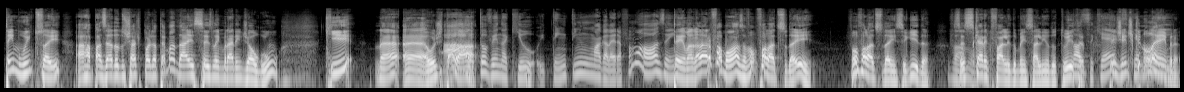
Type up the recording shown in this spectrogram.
tem muitos aí. A rapaziada do chat pode até mandar aí, se vocês lembrarem de algum, que, né, é, hoje tá ah, lá. eu tô vendo aqui. Tem, tem uma galera famosa, hein? Tem uma galera famosa. Vamos falar disso daí? Vamos falar disso daí em seguida? Vamos. Vocês querem que fale do mensalinho do Twitter? Nossa, que é- Tem gente que não lembra.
